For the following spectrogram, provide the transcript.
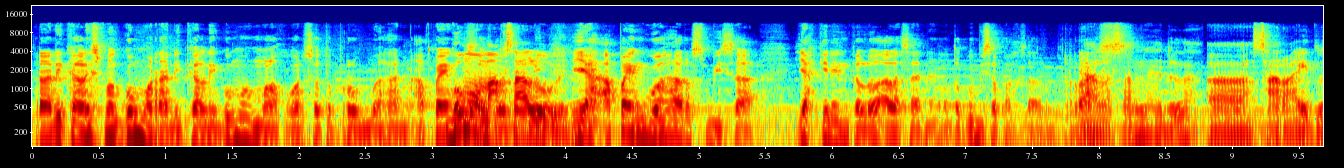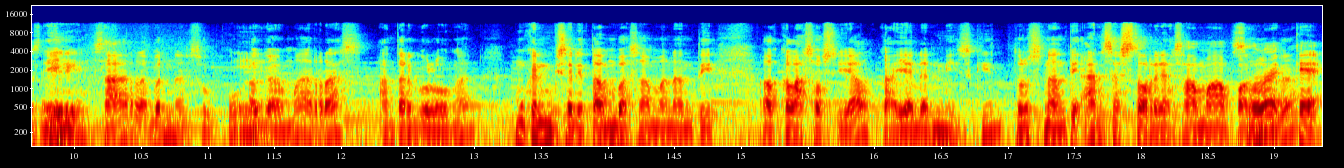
radikalisme, gue mau radikal nih, gue mau melakukan suatu perubahan. Apa yang Gua mau maksa lu, gitu. Iya, apa yang gue harus bisa yakinin ke lo alasannya untuk gue bisa paksa lo. Ya, alasannya adalah eh, Sarah itu sendiri. Iya, sara benar suku, Iya. agama, ras, antar golongan, mungkin bisa ditambah sama nanti uh, kelas sosial, kaya dan miskin, terus nanti ancestornya sama apa Soalnya enggak? kayak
